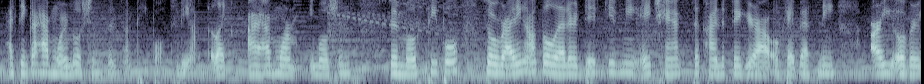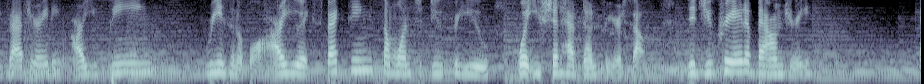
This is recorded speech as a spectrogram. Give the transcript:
I think I have more emotions than some people, to be honest. Like, I have more emotions than most people. So, writing out the letter did give me a chance to kind of figure out okay, Bethany, are you over exaggerating? Are you being reasonable? Are you expecting someone to do for you what you should have done for yourself? Did you create a boundary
